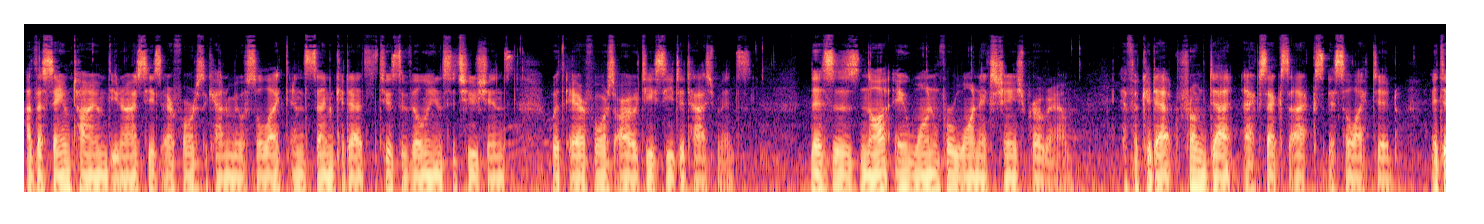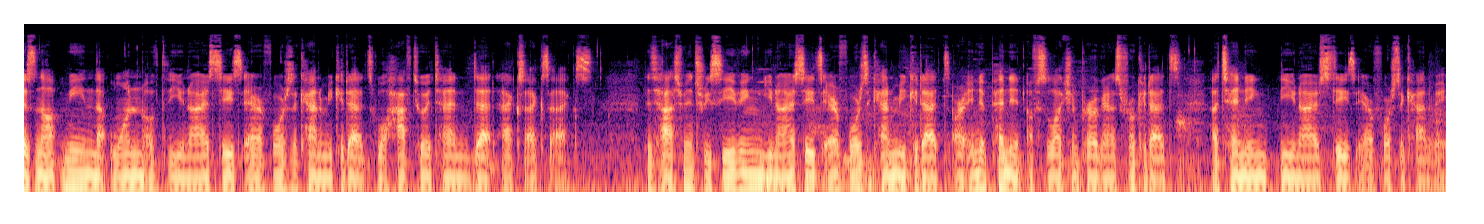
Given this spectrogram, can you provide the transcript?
At the same time, the United States Air Force Academy will select and send cadets to civilian institutions with Air Force ROTC detachments. This is not a one for one exchange program. If a cadet from DET XXX is selected, it does not mean that one of the United States Air Force Academy cadets will have to attend DET XXX. Detachments receiving United States Air Force Academy cadets are independent of selection programs for cadets attending the United States Air Force Academy.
